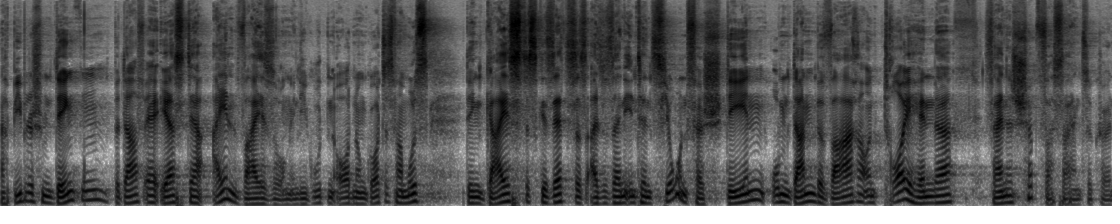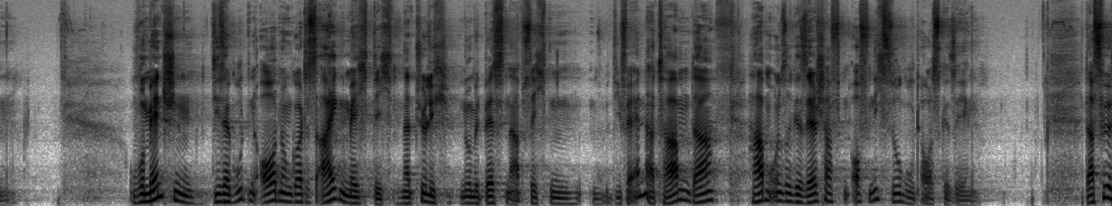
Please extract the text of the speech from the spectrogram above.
Nach biblischem Denken bedarf er erst der Einweisung in die guten Ordnung Gottes. Man muss den Geist des Gesetzes, also seine Intention verstehen, um dann Bewahrer und Treuhänder seines Schöpfers sein zu können. Und wo Menschen dieser guten Ordnung Gottes eigenmächtig, natürlich nur mit besten Absichten, die verändert haben, da haben unsere Gesellschaften oft nicht so gut ausgesehen. Dafür,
